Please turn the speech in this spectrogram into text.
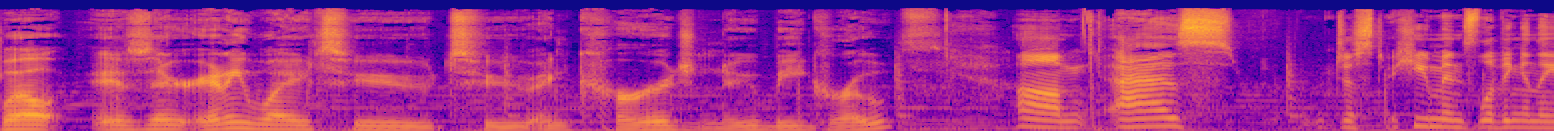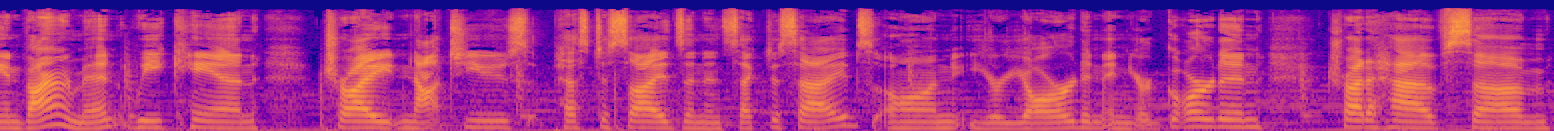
Well, is there any way to to encourage new bee growth? Um, as just humans living in the environment, we can try not to use pesticides and insecticides on your yard and in your garden. Try to have some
